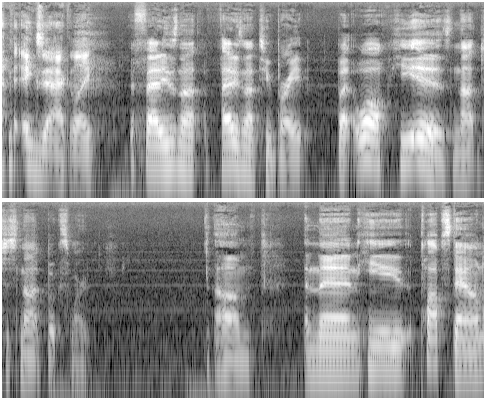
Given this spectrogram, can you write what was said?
exactly. Fatty's not Fatty's not too bright, but well, he is not just not book smart. Um, and then he plops down.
